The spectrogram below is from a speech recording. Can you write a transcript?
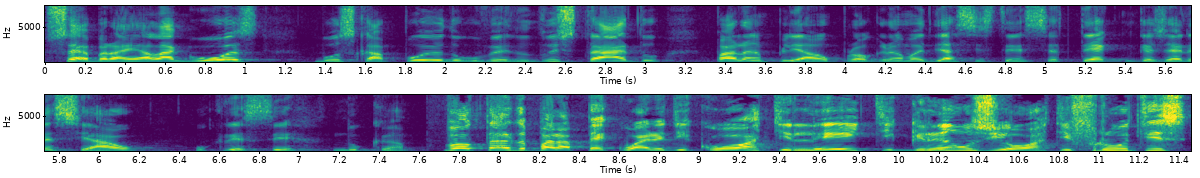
O Sebrae Alagoas busca apoio do governo do estado para ampliar o programa de assistência técnica gerencial o Crescer no Campo. Voltado para a pecuária de corte, leite, grãos e hortifrutis,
